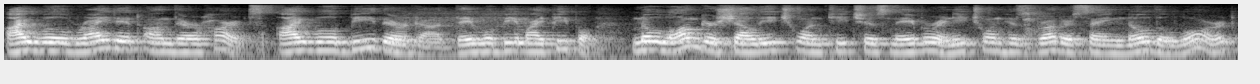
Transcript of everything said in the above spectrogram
I will write it on their hearts. I will be their God. They will be my people. No longer shall each one teach his neighbor and each one his brother, saying, Know the Lord.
